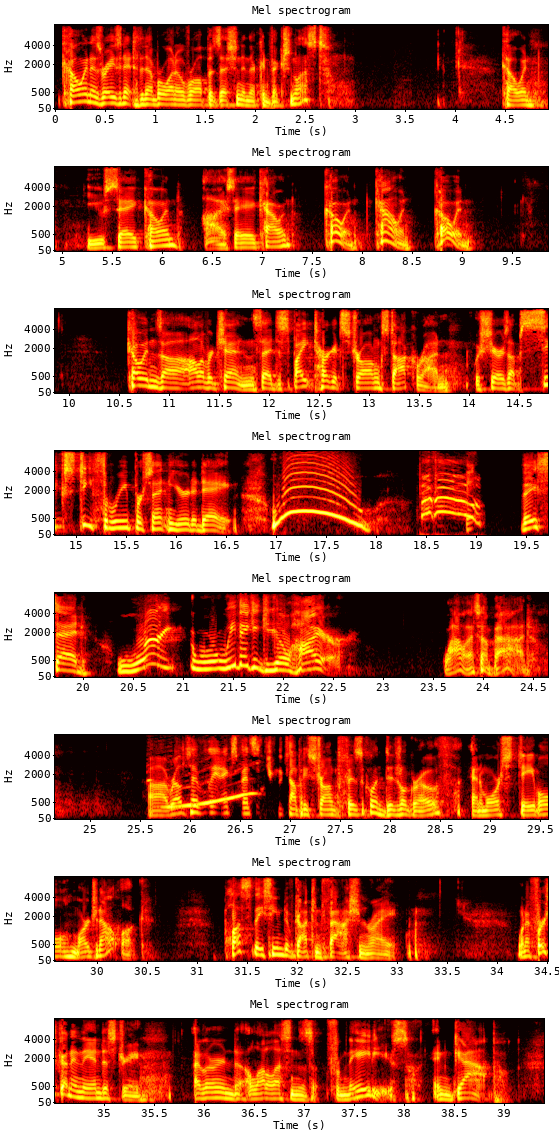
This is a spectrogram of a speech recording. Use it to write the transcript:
Cowen is raising it to the number one overall position in their conviction list. Cohen, you say Cohen, I say Cohen, Cohen, Cohen, Cohen. Cowen's uh, Oliver Chen said, despite Target's strong stock run, with shares up 63% year to date. Woo! they said, we're, we think it could go higher. Wow, that's not bad. Uh, relatively inexpensive given the company's strong physical and digital growth and a more stable margin outlook. Plus, they seem to have gotten fashion right. When I first got in the industry, I learned a lot of lessons from the 80s in Gap.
